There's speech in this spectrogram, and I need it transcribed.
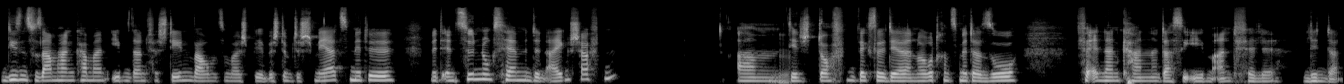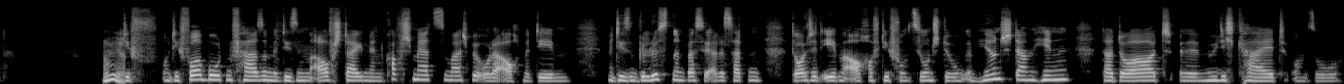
diesen Zusammenhang kann man eben dann verstehen, warum zum Beispiel bestimmte Schmerzmittel mit entzündungshemmenden Eigenschaften ähm, ja. den Stoffwechsel der Neurotransmitter so verändern kann, dass sie eben Anfälle lindern. Oh ja. und, die, und die Vorbotenphase mit diesem aufsteigenden Kopfschmerz zum Beispiel oder auch mit dem, mit diesen Gelüsten und was wir alles hatten, deutet eben auch auf die Funktionsstörung im Hirnstamm hin, da dort äh, Müdigkeit und so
